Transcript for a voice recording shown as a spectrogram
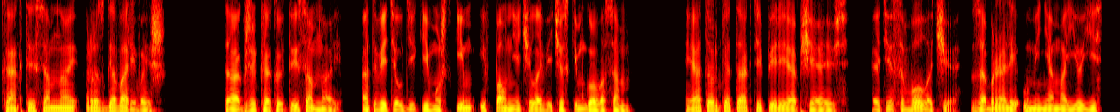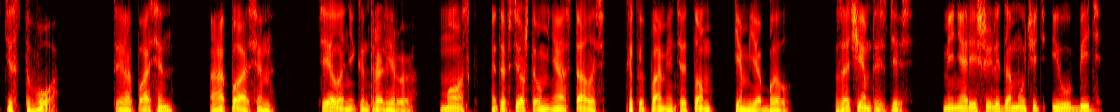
«Как ты со мной разговариваешь?» «Так же, как и ты со мной», — ответил Дикий мужским и вполне человеческим голосом. «Я только так теперь и общаюсь. Эти сволочи забрали у меня мое естество. Ты опасен? Опасен. Тело не контролирую. Мозг — это все, что у меня осталось, как и память о том, кем я был. Зачем ты здесь? Меня решили домучить и убить?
